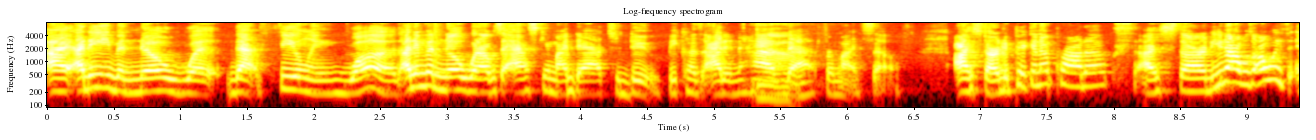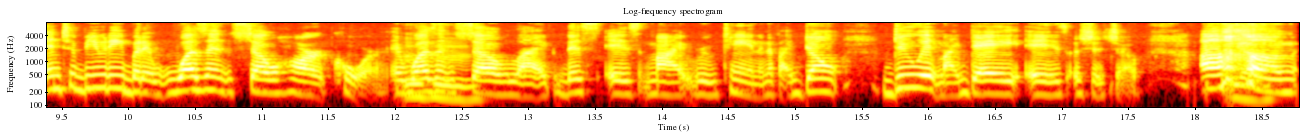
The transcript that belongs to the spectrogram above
I, I didn't even know what that feeling was. I didn't even know what I was asking my dad to do because I didn't have yeah. that for myself. I started picking up products. I started, you know, I was always into beauty, but it wasn't so hardcore. It mm-hmm. wasn't so like, this is my routine. And if I don't do it, my day is a shit show. Um, yeah.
